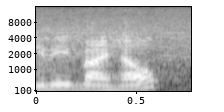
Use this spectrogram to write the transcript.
You need my help?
